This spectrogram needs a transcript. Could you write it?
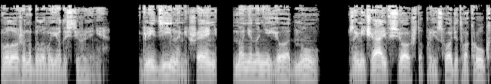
вложено было в ее достижение. Гляди на мишень, но не на нее одну. Замечай все, что происходит вокруг,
